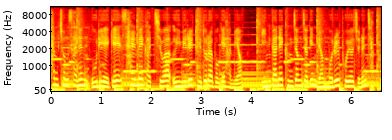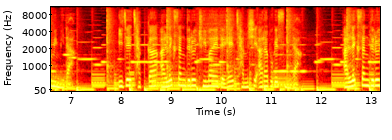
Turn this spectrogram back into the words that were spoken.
삼총사는 우리에게 삶의 가치와 의미를 되돌아보게 하며 인간의 긍정적인 면모를 보여주는 작품입니다. 이제 작가 알렉상드르 뒤마에 대해 잠시 알아보겠습니다. 알렉상드르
